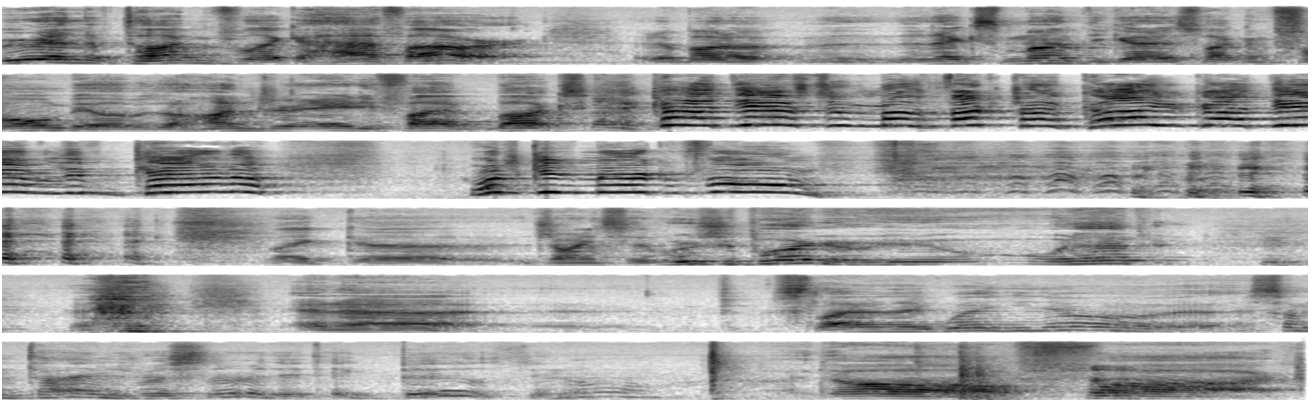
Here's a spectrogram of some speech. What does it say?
we would end up talking for like a half hour. And about a, the next month, he got his fucking phone bill. It was 185 bucks. God damn, stupid motherfucker! Trying to call you. God damn, I live in Canada. Why don't you get an American phone? like uh, Johnny said, "Where's your partner? You know what happened?" and uh, Sly was like, "Well, you know, sometimes wrestlers they take pills, you know." Oh fuck!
